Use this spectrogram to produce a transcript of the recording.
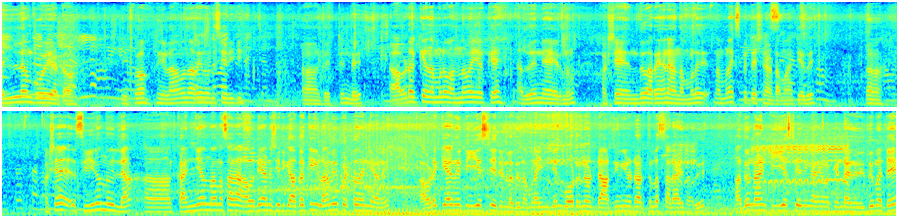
എല്ലാം പോയി കേട്ടോ. ഇപ്പോൾ ഇളാമെന്ന് പറയുന്നത് ശരിക്കും ആ തെറ്റുണ്ട്. അവിടെയൊക്കെ നമ്മൾ വന്ന വഴിയൊക്കെ അത് തന്നെയായിരുന്നു. പക്ഷെ എന്ത് പറയാനാ നമ്മൾ നമ്മളെ എക്സ്പെക്ടേഷൻ ആട്ടോ മാറ്റിയത്. ആ. പക്ഷേ സീനൊന്നുമില്ല. കഞ്ഞ എന്ന് പറഞ്ഞ സ്ഥലം അവിടെയാണ് ശരിക്കും. അതൊക്കെ ഇളാമിൽ പെട്ടത് തന്നെയാണ്. അവിടെയൊക്കെയായിരുന്നു ടി എസ് സ്റ്റേറ്റ് ഉള്ളത്. നമ്മളെ ഇന്ത്യൻ ബോർഡറിനോട് ഡാർജിലിങ്ങിനോട് അടുത്തുള്ള സ്ഥലമായിരുന്നു അത് അതുകൊണ്ടാണ് ടി എസ് സ്റ്റേറ്റും കാര്യങ്ങളൊക്കെ ഉണ്ടായിരുന്നത്. ഇത് മറ്റേ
